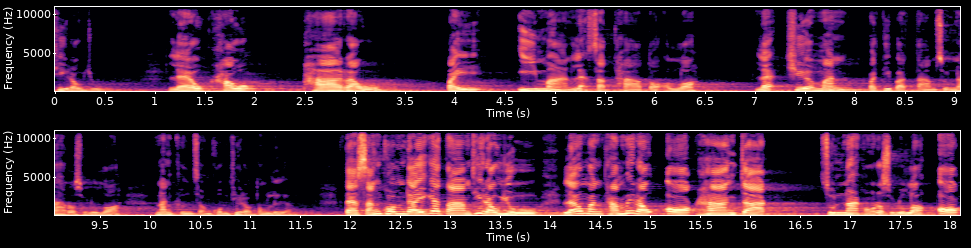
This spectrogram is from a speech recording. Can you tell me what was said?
ที่เราอยู่ แล้วเขาพาเราไปอีหมานและศรัทธาต่ออัลลอฮ์และเชื่อมั่นปฏิบัติตามสุนนะรอสุลลอฮ์นั่นคือสังคมที่เราต้องเลือก แต่สังคมใดก็ตามที่เราอยู่ แล้วมันทำให้เราออกห่างจาก สุนนะของรอสุลลอฮ์ออก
